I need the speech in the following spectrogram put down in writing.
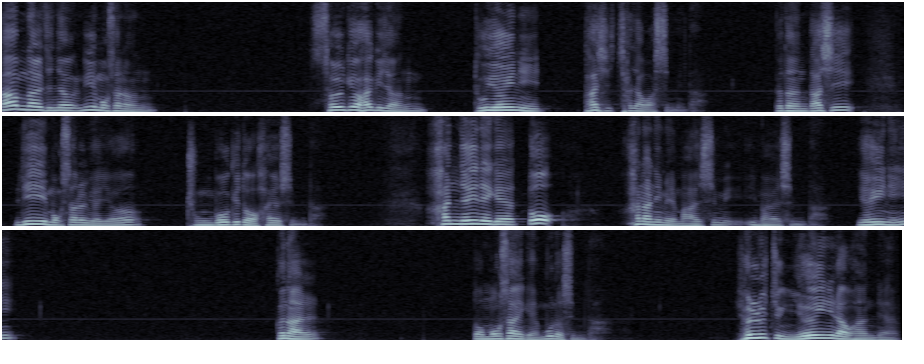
다음날 저녁 니 목사는 설교하기 전 두 여인이 다시 찾아왔습니다. 그들은 다시 리 목사를 위하여 중보기도 하였습니다. 한 여인에게 또 하나님의 말씀이 임하였습니다. 여인이 그날 또 목사에게 물었습니다. 혈루증 여인이라고 하는데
